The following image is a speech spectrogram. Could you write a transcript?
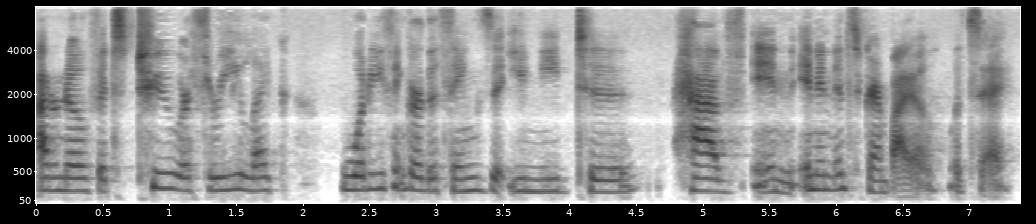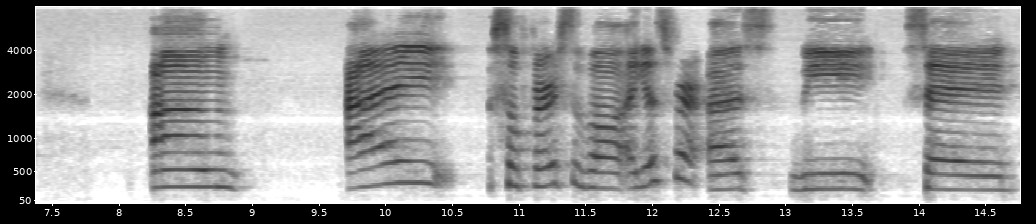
I don't know if it's two or three like what do you think are the things that you need to have in in an Instagram bio, let's say? Um I so first of all, I guess for us, we say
